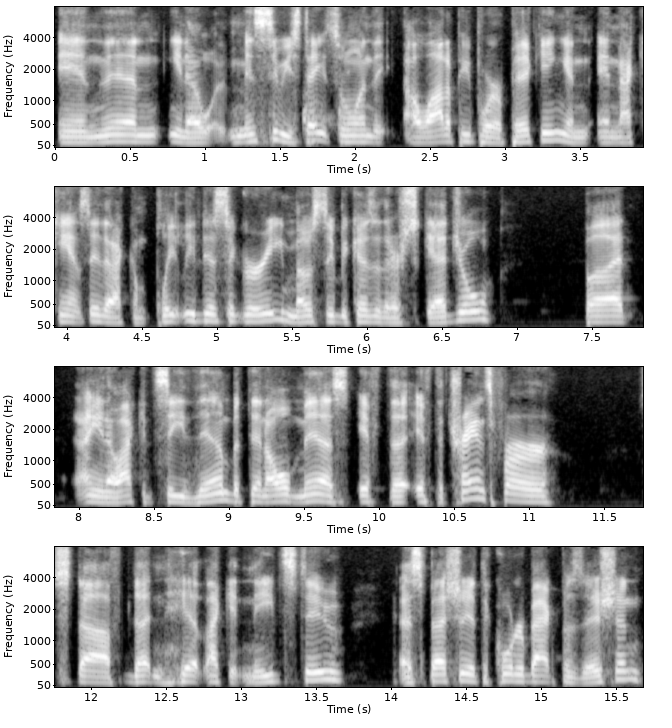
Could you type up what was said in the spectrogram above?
And then, you know, Mississippi State's the one that a lot of people are picking, and, and I can't say that I completely disagree, mostly because of their schedule. But you know, I could see them. But then Ole Miss, if the if the transfer stuff doesn't hit like it needs to, especially at the quarterback position,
